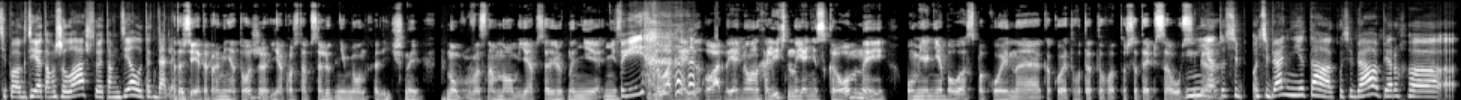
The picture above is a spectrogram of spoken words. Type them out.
типа, где я там жила, что я там делала и так далее. Подожди, это про меня тоже? Я просто абсолютно не меланхоличный. Ну, в основном я абсолютно не... не... Ты? Ну ладно, я, ладно, я меланхоличный, но я не скромный. У меня не было спокойное какое-то вот это вот, то, что ты описал у себя. Нет, у, у тебя не так. У тебя, во-первых, э,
